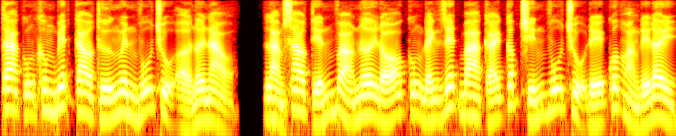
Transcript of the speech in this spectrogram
ta cũng không biết cao thứ nguyên vũ trụ ở nơi nào, làm sao tiến vào nơi đó cũng đánh giết ba cái cấp 9 vũ trụ đế quốc hoàng đế đây.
